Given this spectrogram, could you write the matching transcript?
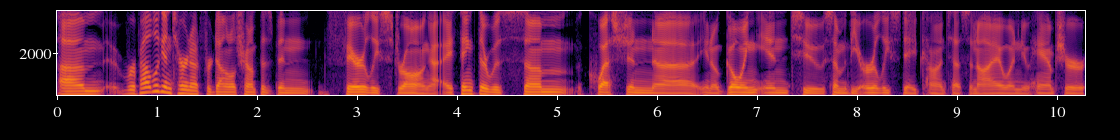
Um, Republican turnout for Donald Trump has been fairly strong. I think there was some question, uh, you know, going into some of the early state contests in Iowa and New Hampshire,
